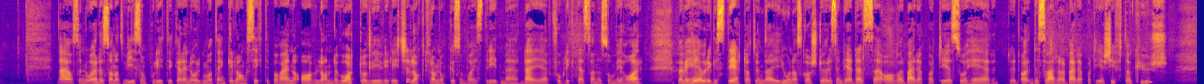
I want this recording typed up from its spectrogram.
Nei, altså nå er det sånn at Vi som politikere i Norge må tenke langsiktig på vegne av landet vårt. og Vi ville ikke lagt frem noe som var i strid med de forpliktelsene som vi har. Men vi har jo registrert at under Jonas Gahr Støre sin ledelse av Arbeiderpartiet, så har dessverre Arbeiderpartiet skifta kurs.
